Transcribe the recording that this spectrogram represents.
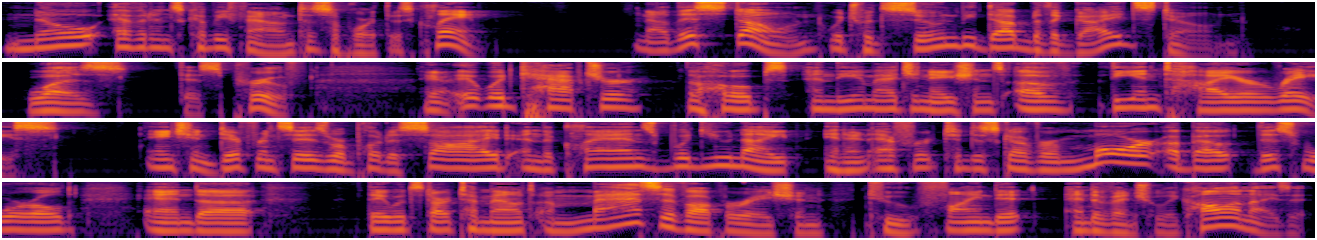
no evidence could be found to support this claim. Now, this stone, which would soon be dubbed the Guide Stone, was this proof. You know, it would capture the hopes and the imaginations of the entire race. Ancient differences were put aside, and the clans would unite in an effort to discover more about this world, and uh, they would start to mount a massive operation to find it and eventually colonize it.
